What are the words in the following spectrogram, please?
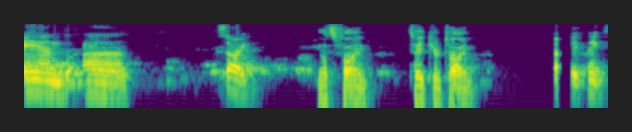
And uh, sorry. That's fine. Take your time. Okay, thanks.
